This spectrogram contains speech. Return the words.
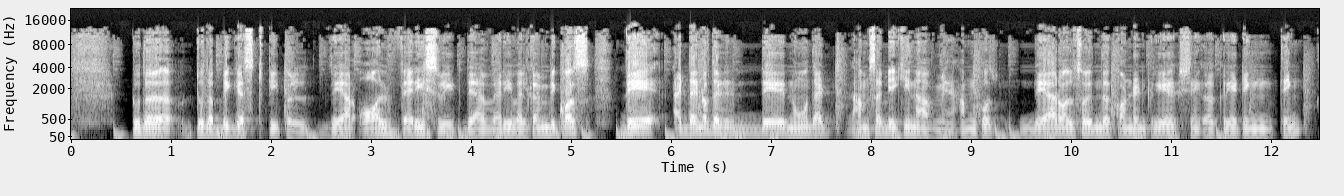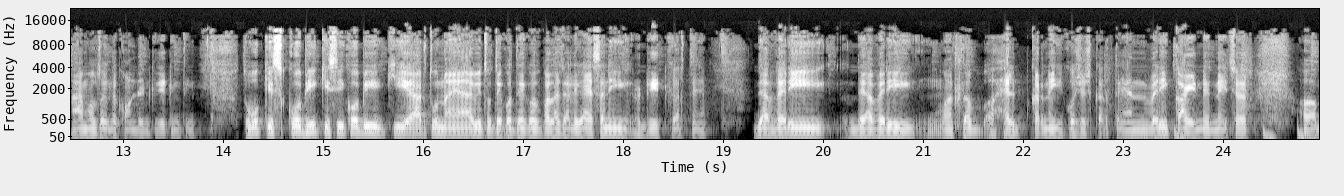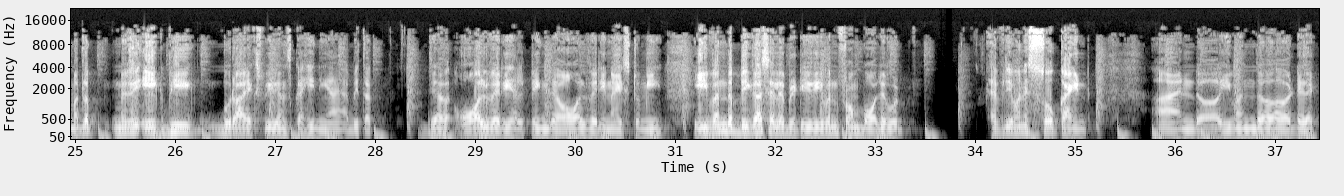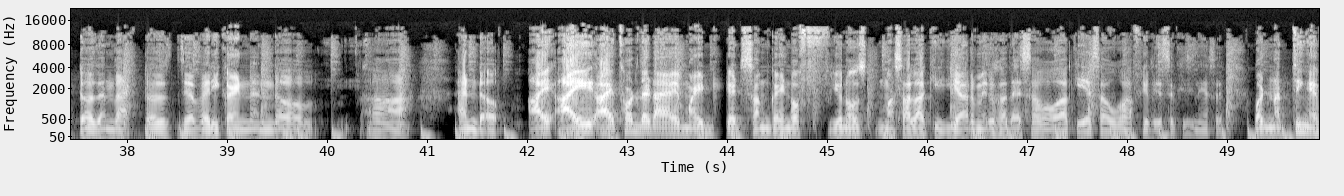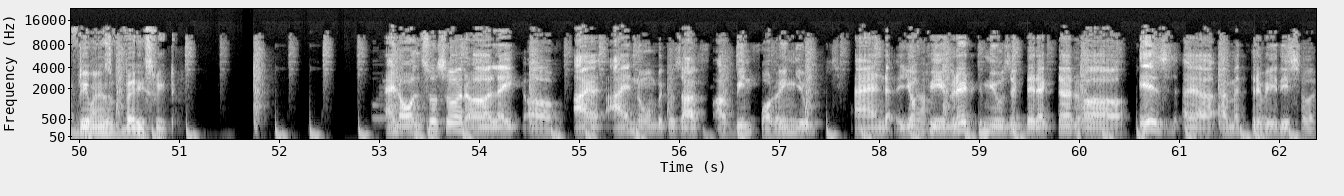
to the to the biggest people they are all very sweet they are very welcoming because they at the end of the day they know that hum sab ek hi nav mein humko they are also in the content creation uh, creating thing i am also in the content creating thing तो वो किसको भी किसी को भी कि यार तू नया अभी तो तेको तेको पता चलेगा ऐसा नहीं ट्रीट करते हैं they are very, they are very मतलब हेल्प करने की कोशिश करते हैं and very kind in nature मतलब मुझे एक भी बुरा एक्सपीरियंस कहीं नहीं आया अभी तक. They are all very helping they are all very nice to me even the bigger celebrities even from Bollywood everyone is so kind and even the directors and the actors they are very kind and and uh, I I I thought that I might get some kind of you know masala ki yaar mere sath aisa hua ki aisa hua fir aisa kisi ne aisa. But nothing everyone is very sweet. And also sir uh, like uh, i i know because i've i've been following you. And your yeah. favorite music director uh, is uh, amit trivedi sir.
